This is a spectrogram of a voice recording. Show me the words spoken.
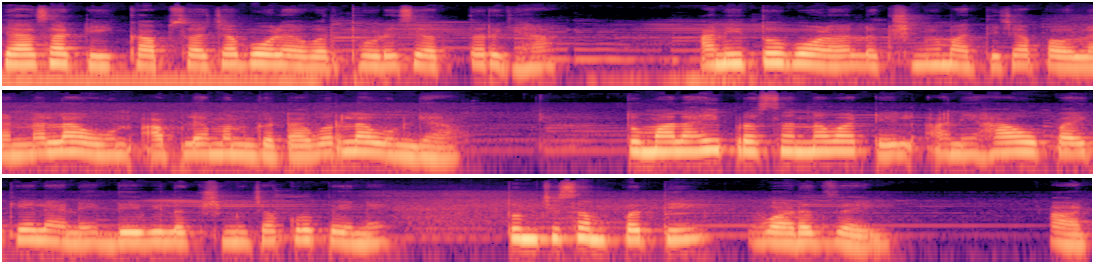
त्यासाठी कापसाच्या बोळ्यावर थोडेसे अत्तर घ्या आणि तो बोळा लक्ष्मी मातेच्या पावलांना लावून आपल्या मनगटावर लावून घ्या. तुम्हालाही प्रसन्न वाटेल आणि हा उपाय केल्याने देवी लक्ष्मीच्या कृपेने तुमची संपत्ती वाढत जाईल. आठ.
